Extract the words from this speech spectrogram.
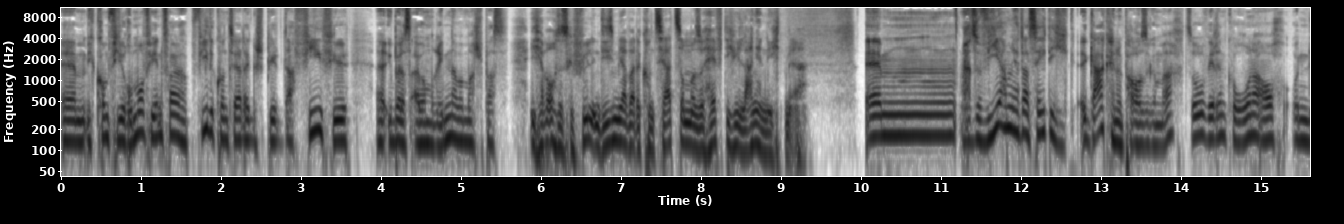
Ähm, ich komme viel rum auf jeden Fall, habe viele Konzerte gespielt, darf viel, viel äh, über das Album reden, aber macht Spaß. Ich habe auch das Gefühl, in diesem Jahr war der Konzertsommer so heftig wie lange nicht mehr. Ähm, also wir haben ja tatsächlich gar keine Pause gemacht, so während Corona auch. Und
